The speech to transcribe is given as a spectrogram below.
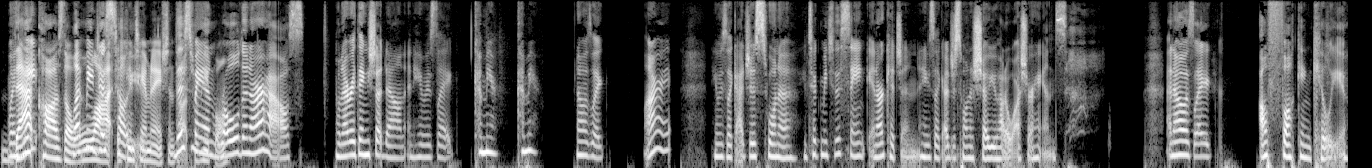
When That he- caused a let me just lot tell of you, contamination. This man rolled in our house when everything shut down, and he was like, "Come here, come here." And I was like, "All right." He was like, "I just want to." He took me to the sink in our kitchen, and he's like, "I just want to show you how to wash your hands." And I was like, "I'll fucking kill you.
